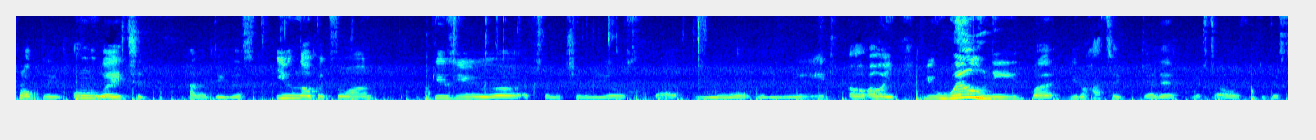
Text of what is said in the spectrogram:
Probably the only way to kind of do this, even though Pixelmon gives you uh, extra materials that you won't really need. Oh, oh, you will need, but you don't have to get it yourself. You can just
